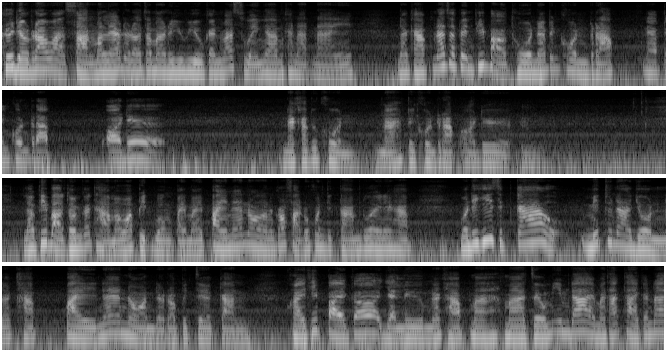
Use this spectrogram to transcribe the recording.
คือเดี๋ยวเราอะสั่งมาแล้วเดี๋ยวเราจะมารีวิวกันว่าสวยงามขนาดไหนนะครับ น่าจะเป็นพี่บ่าวโทนนะเป็นคนรับนะเป็นคนรับออเดอร์ นะครับทุกคนนะเป็นคนรับออเดอร์อืแล้วพี่บ่าวทนก็ถามมาว่าปิดวงไปไหมไปแน่นอนก็ฝากทุกคนติดตามด้วยนะครับ วันที่ 29 มิถุนายนนะครับ ไปแน่นอนเดี๋ยวเราไปเจอกัน ใครที่ไปก็อย่าลืมนะครับ มามาเจออมอิ่มได้มาทักทายกันได้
